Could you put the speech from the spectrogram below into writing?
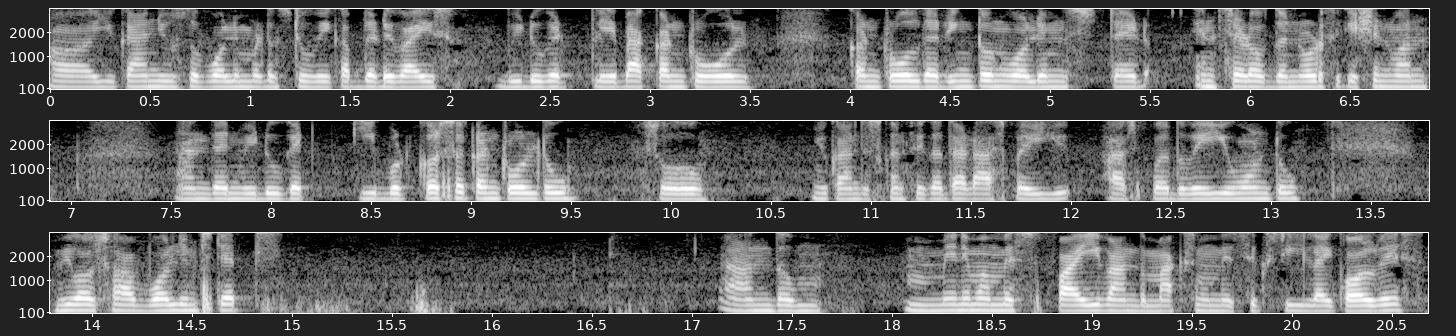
uh, you can use the volume buttons to wake up the device. We do get playback control. Control the ringtone volume instead instead of the notification one. And then we do get keyboard cursor control too. So you can just configure that as per you as per the way you want to. We also have volume steps. And the minimum is 5 and the maximum is 60 like always.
